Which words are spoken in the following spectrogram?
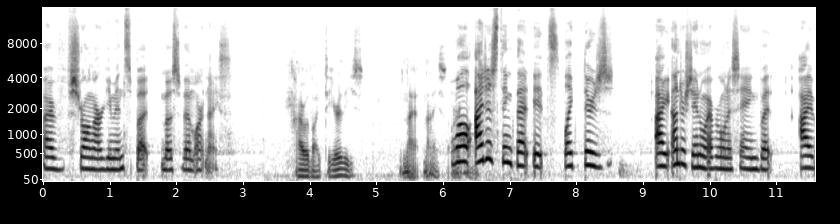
I have strong arguments, but most of them aren't nice. I would like to hear these. Not nice. Well, arguments. I just think that it's like there's. I understand what everyone is saying, but I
